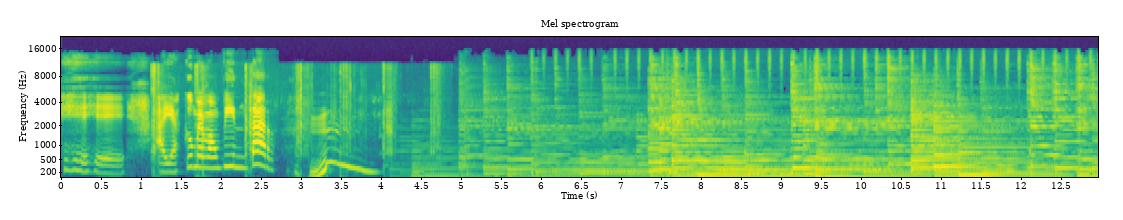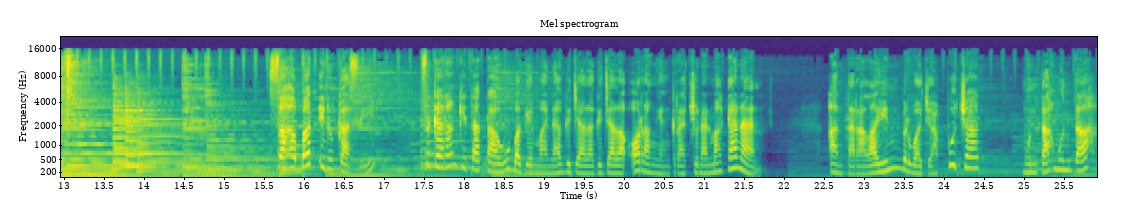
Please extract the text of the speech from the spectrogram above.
Hehehe, ayahku memang pintar. Hmm. Sahabat edukasi, sekarang kita tahu bagaimana gejala-gejala orang yang keracunan makanan. Antara lain berwajah pucat, muntah-muntah,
